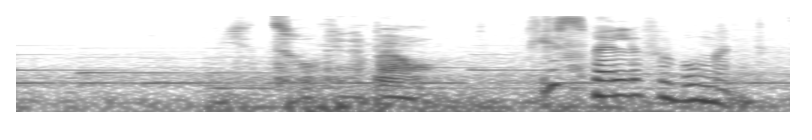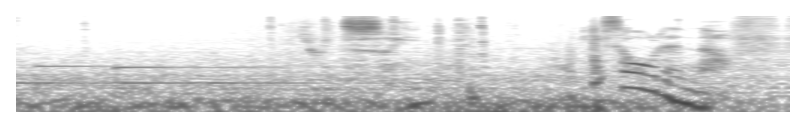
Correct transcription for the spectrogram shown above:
What are you talking about? You smelled of a woman. You insane? He's old enough.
